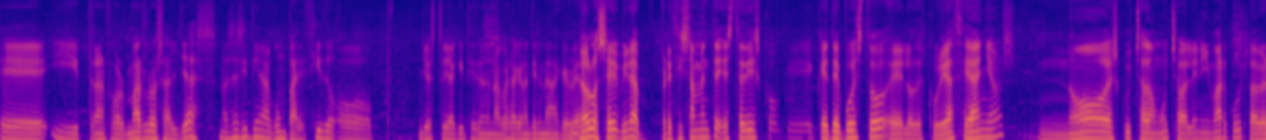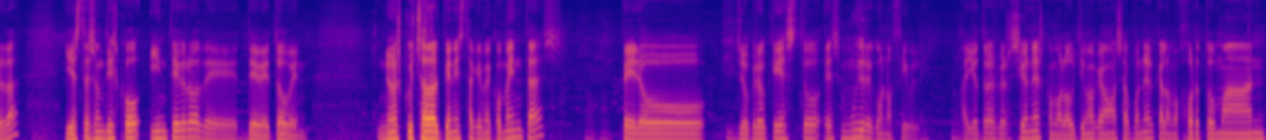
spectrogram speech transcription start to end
eh, y transformarlos al jazz. No sé si tiene algún parecido o yo estoy aquí diciendo una cosa que no tiene nada que ver. No lo sé, mira, precisamente este disco que, que te he puesto eh, lo descubrí hace años. No he escuchado mucho a Lenny Marcus, la verdad. Y este es un disco íntegro de, de Beethoven. No he escuchado al pianista que me comentas, pero yo creo que esto es muy reconocible. Hay otras versiones, como la última que vamos a poner, que a lo mejor toman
